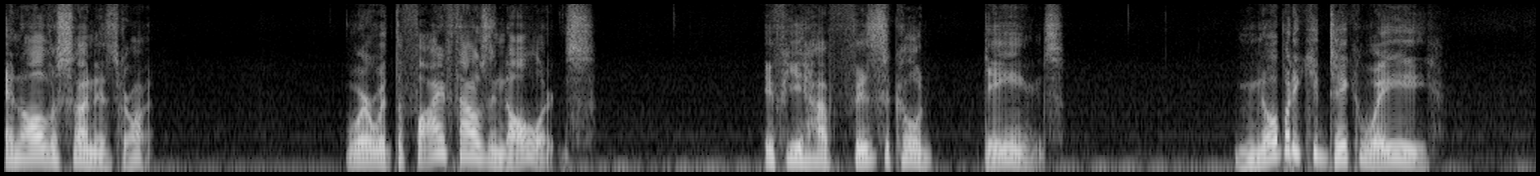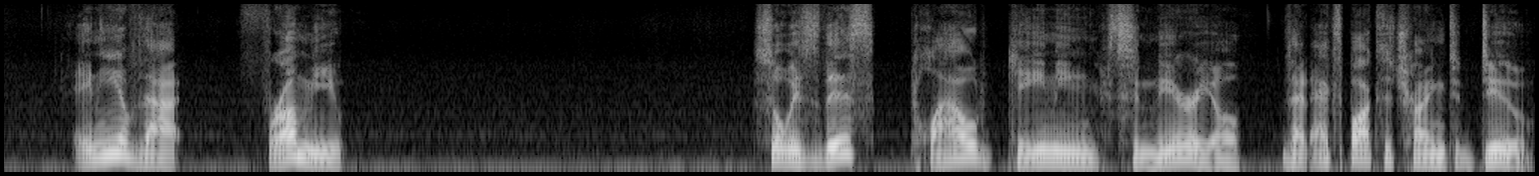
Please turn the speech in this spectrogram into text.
And all of a sudden it's gone. Where with the $5,000, if you have physical games, nobody can take away any of that from you. So, is this cloud gaming scenario that Xbox is trying to do?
